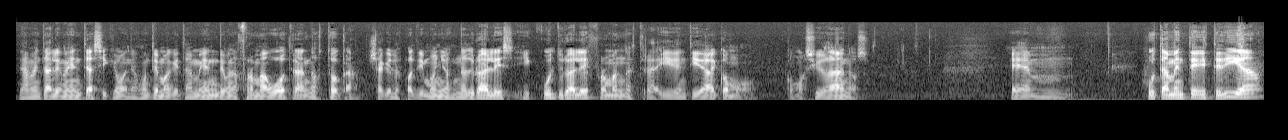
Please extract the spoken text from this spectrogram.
lamentablemente, así que bueno, es un tema que también de una forma u otra nos toca, ya que los patrimonios naturales y culturales forman nuestra identidad como, como ciudadanos. Em, Justamente este día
